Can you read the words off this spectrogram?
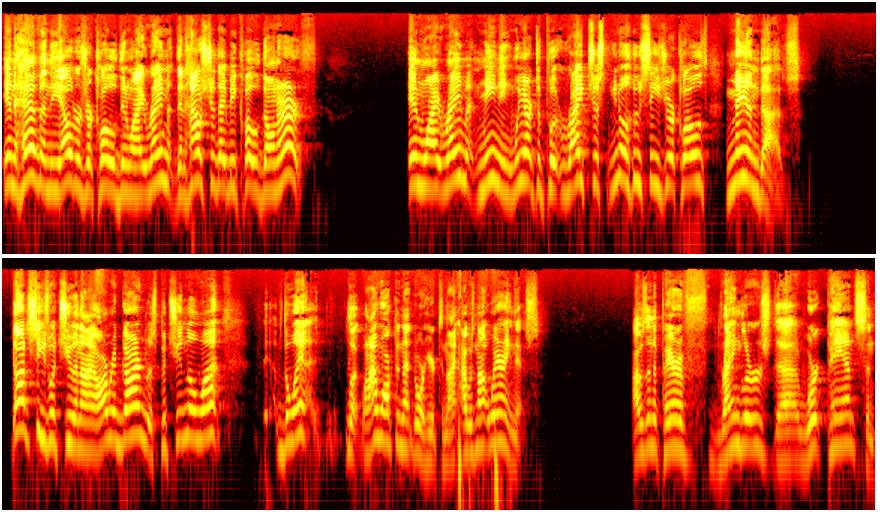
in heaven. The elders are clothed in white raiment. Then how should they be clothed on earth? In white raiment, meaning we are to put righteous. You know who sees your clothes? Man does. God sees what you and I are, regardless. But you know what? The way look when I walked in that door here tonight, I was not wearing this. I was in a pair of Wranglers uh, work pants, and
